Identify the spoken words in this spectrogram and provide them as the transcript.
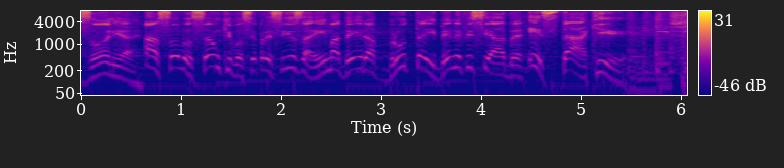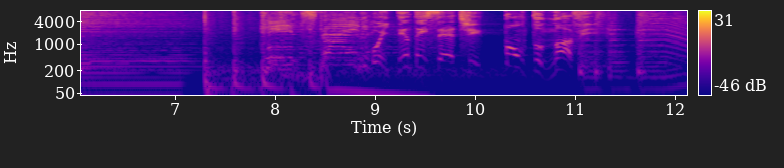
Amazônia. A solução que você precisa em madeira bruta e beneficiada está aqui. Hits Prime 87.9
